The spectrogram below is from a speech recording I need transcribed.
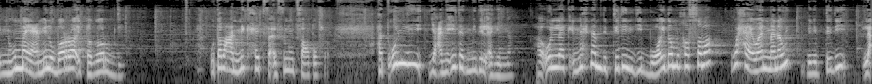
إن هم يعملوا بره التجارب دي. وطبعا نجحت في 2019 هتقولي يعني إيه تجميد الأجنة؟ هقول لك إن إحنا بنبتدي نجيب بويضة مخصبة وحيوان منوي. بنبتدي لا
